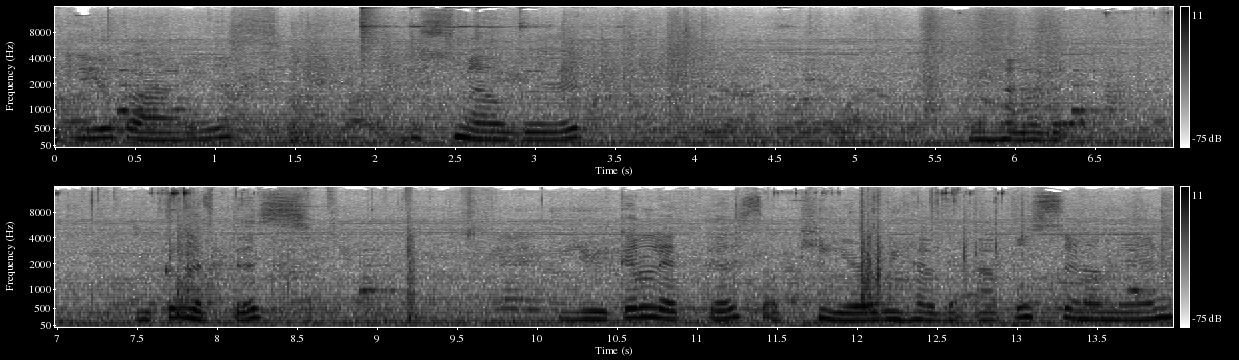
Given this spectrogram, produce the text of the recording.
Thank you guys. You smell good. We have the eucalyptus. Eucalyptus up here. We have the apple cinnamon.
